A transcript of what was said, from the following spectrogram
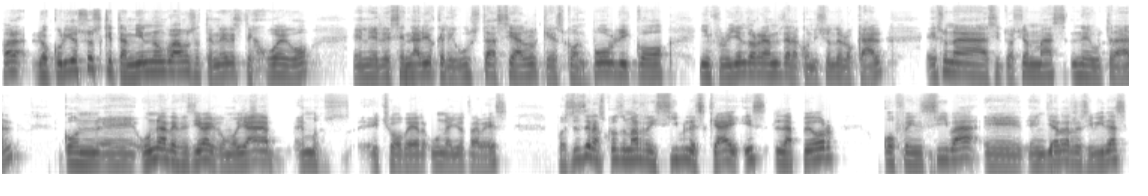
Ahora, lo curioso es que también no vamos a tener este juego en el escenario que le gusta a Seattle, que es con público, influyendo realmente la condición de local. Es una situación más neutral, con eh, una defensiva que como ya hemos hecho ver una y otra vez, pues es de las cosas más risibles que hay. Es la peor ofensiva eh, en yardas recibidas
